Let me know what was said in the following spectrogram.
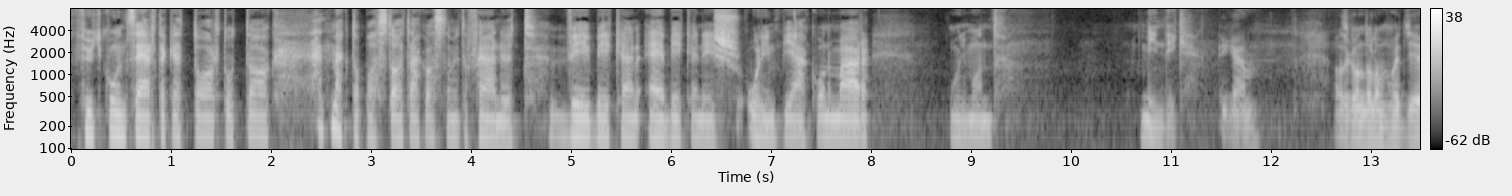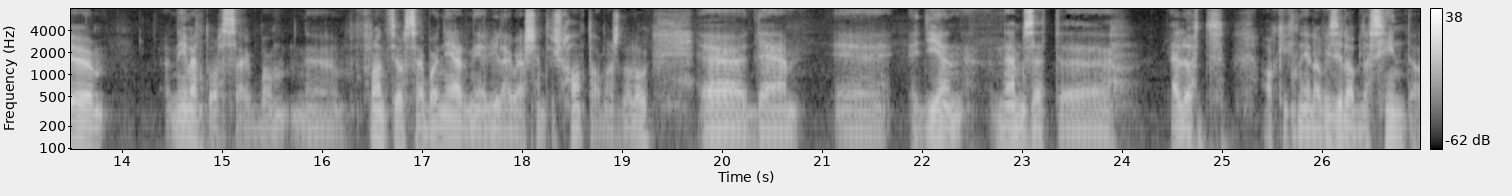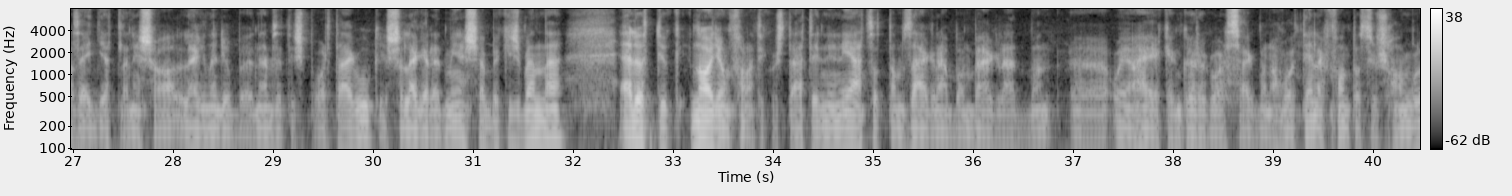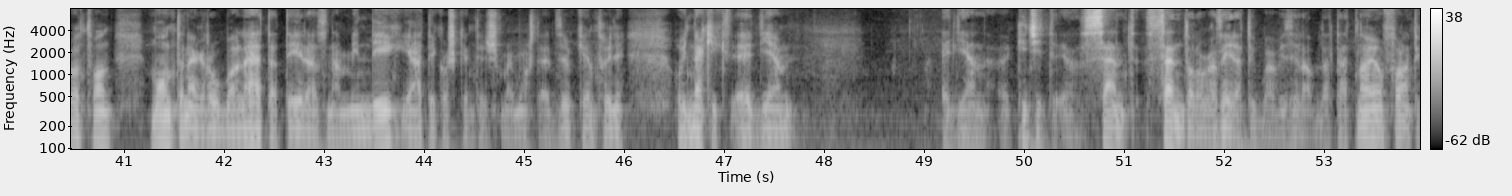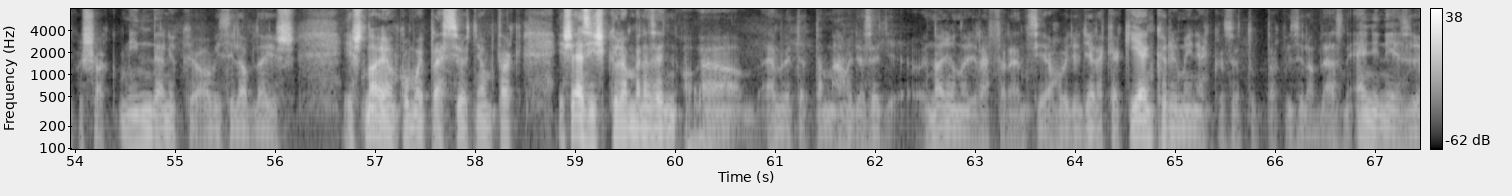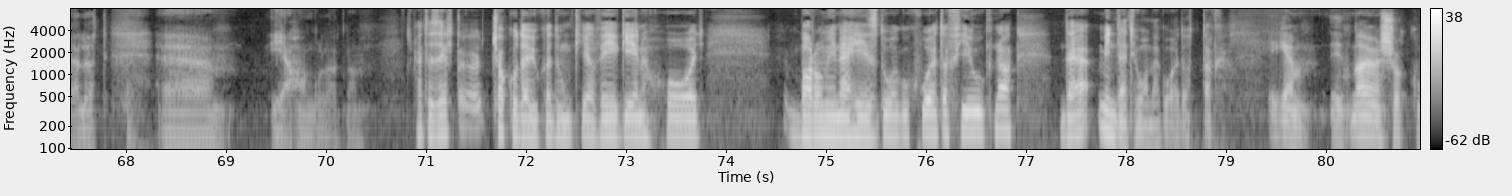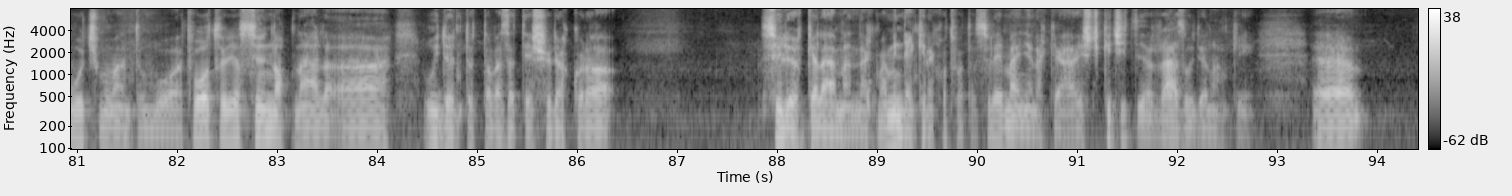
fügykoncerteket tartottak, hát megtapasztalták azt, amit a felnőtt VB-ken, EB-ken és olimpiákon már úgymond mindig. Igen. Azt gondolom, hogy Németországban, Franciaországban nyerni egy világversenyt is hatalmas dolog, de egy ilyen nemzet előtt, akiknél a vízilabda szinte az egyetlen és a legnagyobb nemzeti sportáguk, és a legeredményesebbek is benne. Előttük nagyon fanatikus, tehát én, én játszottam Zágrában, Belgrádban, ö, olyan helyeken Görögországban, ahol tényleg fantasztikus hangulat van. Montenegróban lehetett éreznem mindig, játékosként és meg most edzőként, hogy, hogy nekik egy ilyen egy ilyen kicsit szent, szent dolog az életükben a vízilabda. Tehát nagyon fanatikusak mindenük a vízilabda, és, és nagyon komoly pressziót nyomtak, és ez is különben, ez egy, uh, említettem már, hogy ez egy nagyon nagy referencia, hogy a gyerekek ilyen körülmények között tudtak vízilabdázni, ennyi néző előtt ilyen hangulatban. Hát ezért csak oda lyukadunk ki a végén, hogy baromi nehéz dolguk volt a fiúknak, de mindent jól megoldottak. Igen, itt nagyon sok kulcsmomentum volt. Volt, hogy a szünnapnál uh, úgy döntött a vezetés, hogy akkor a szülőkkel elmennek, mert mindenkinek ott volt a szülő, menjenek el, és kicsit rázódjanak ki. Uh,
